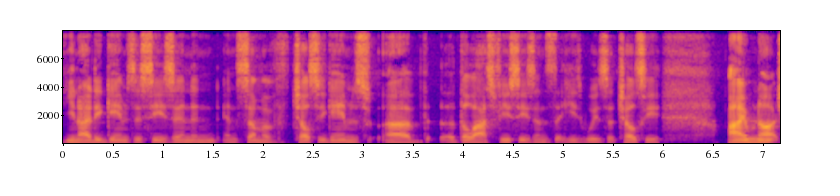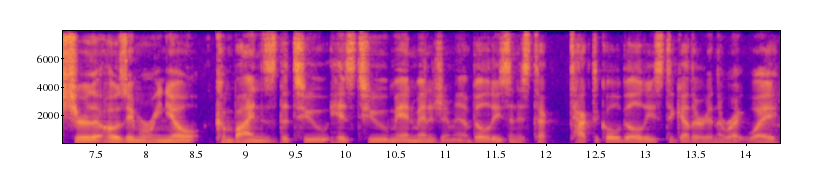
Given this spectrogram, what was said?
United games this season and, and some of Chelsea games uh, th- the last few seasons that he was at Chelsea, I'm not sure that Jose Mourinho combines the two his two man management abilities and his tec- tactical abilities together in the right way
